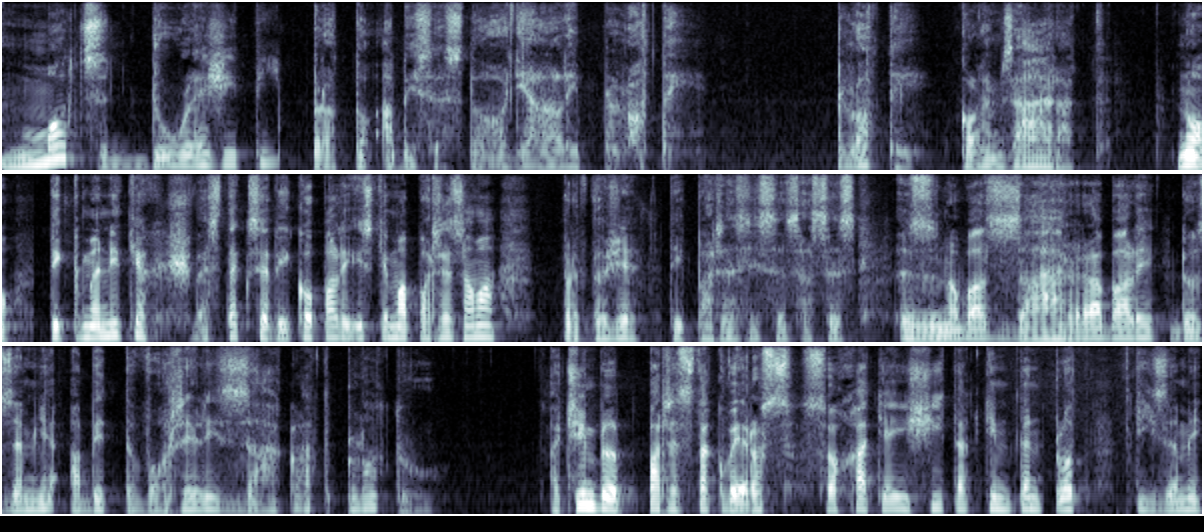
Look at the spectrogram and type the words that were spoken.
moc důležitý proto, aby se z toho dělali ploty. Ploty kolem zahrad. No, ty kmeny těch švestek se vykopaly i s těma pařezama, protože ty pařezy se zase znova zahrabaly do země, aby tvořili základ plotů. A čím byl pařez takový rozsochatější, tak tím ten plot v té zemi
